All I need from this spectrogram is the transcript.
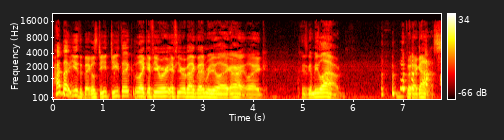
How about you, the bagels? Do you do you think like if you were if you were back then, were you like, all right, like he's gonna be loud, but I got us.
